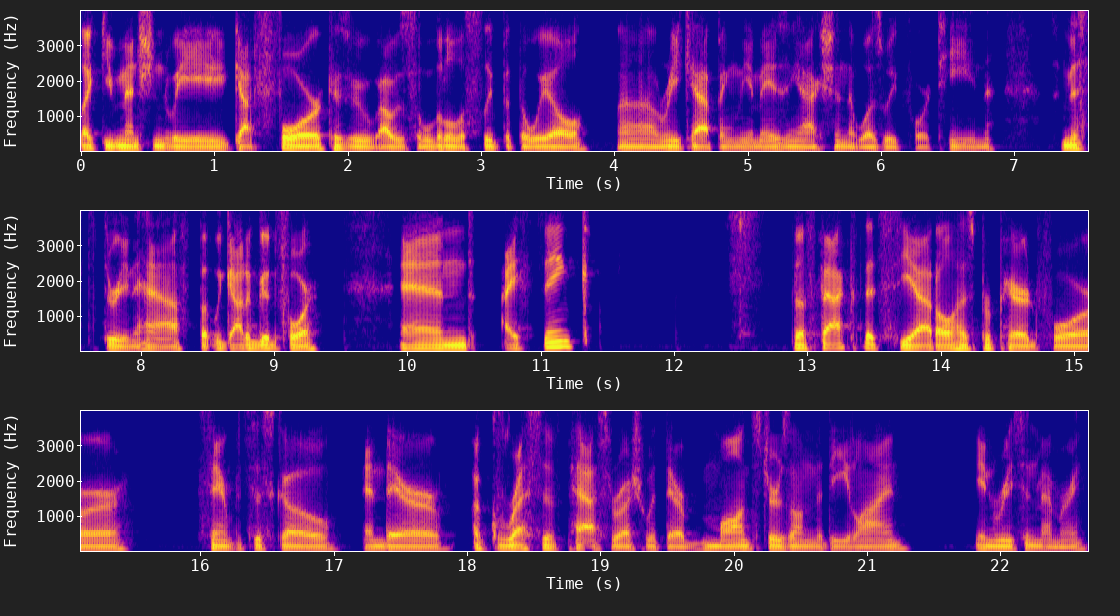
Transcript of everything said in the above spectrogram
like you mentioned, we got four because I was a little asleep at the wheel, uh, recapping the amazing action that was week 14. So missed three and a half, but we got a good four. And I think the fact that Seattle has prepared for San Francisco and their aggressive pass rush with their monsters on the D line in recent memory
